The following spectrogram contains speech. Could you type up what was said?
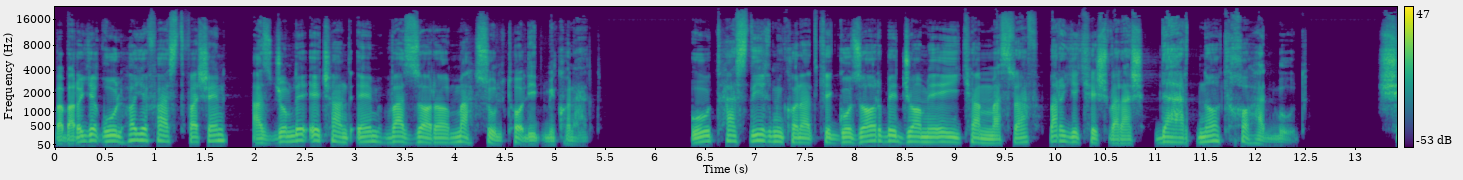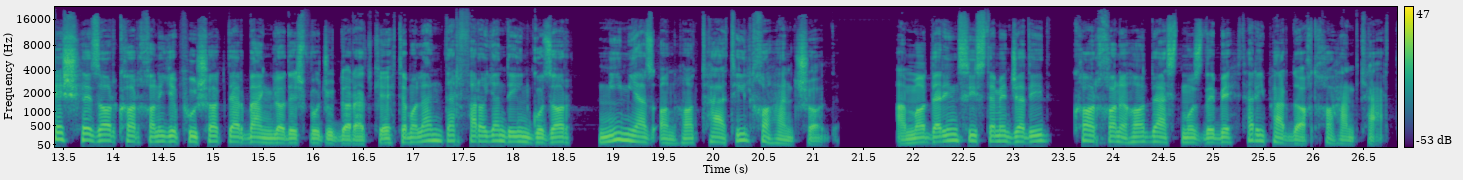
و برای قولهای فست فشن از جمله اچند ام و زارا محصول تولید می کند. او تصدیق می کند که گذار به جامعه ای کم مصرف برای کشورش دردناک خواهد بود. شش هزار کارخانه پوشاک در بنگلادش وجود دارد که احتمالاً در فرایند این گذار نیمی از آنها تعطیل خواهند شد. اما در این سیستم جدید کارخانه ها دستمزد بهتری پرداخت خواهند کرد.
